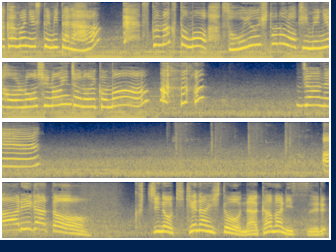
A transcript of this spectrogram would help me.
仲間にしてみたら？少なくともそういう人なら君に反論しないんじゃないかな。じゃあね。ありがとう。口の聞けない人を仲間にする。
